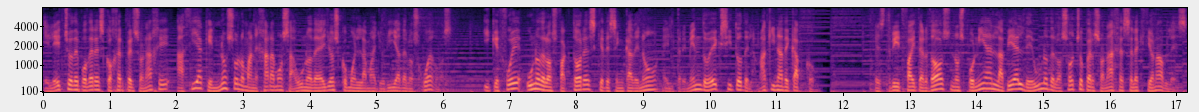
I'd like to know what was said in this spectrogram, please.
el hecho de poder escoger personaje hacía que no solo manejáramos a uno de ellos como en la mayoría de los juegos, y que fue uno de los factores que desencadenó el tremendo éxito de la máquina de Capcom. Street Fighter 2 nos ponía en la piel de uno de los ocho personajes seleccionables,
